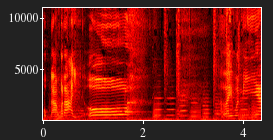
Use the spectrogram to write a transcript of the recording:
หกดาวก็ได้ โอ้อะไรวะเนี่ย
